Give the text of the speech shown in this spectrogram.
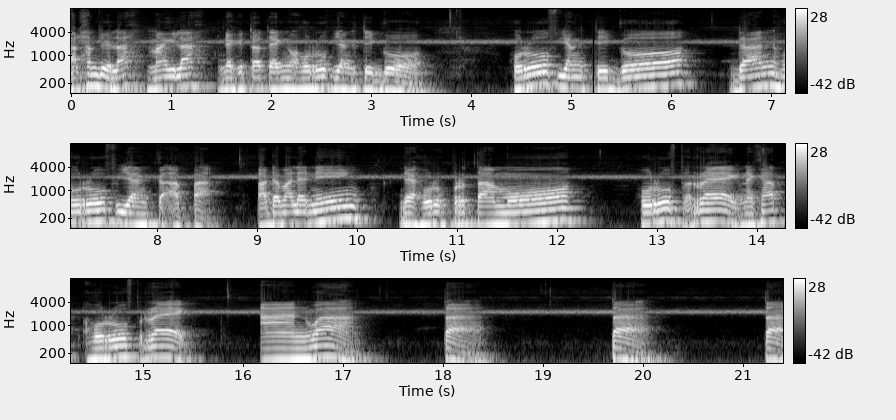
Alhamdulillah, marilah dan kita tengok huruf yang ketiga. Huruf yang ketiga dan huruf yang keempat. Pada malam ni, dah huruf pertama, huruf rek นะครับ huruf rek อ่านว่าตาตาตา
